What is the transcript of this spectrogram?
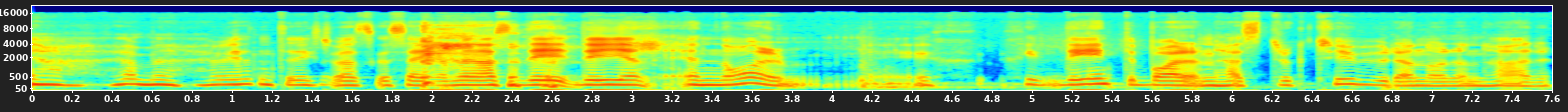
Ja, ja men jag vet inte riktigt vad jag ska säga. Men alltså det, det är en enorm eh, skill- Det är inte bara den här strukturen och den här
